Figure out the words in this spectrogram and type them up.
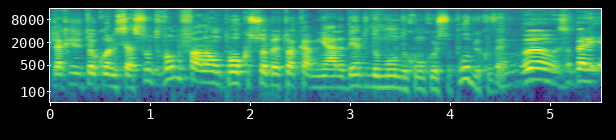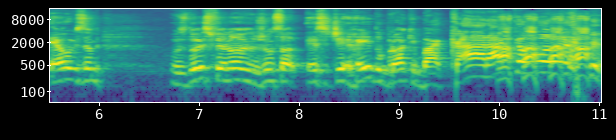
Já que a gente tocou nesse assunto, vamos falar um pouco sobre a tua caminhada dentro do mundo do concurso público, velho? Vamos, peraí, Elvis. Os dois fenômenos juntos, esse rei do Brock Bar. Caraca, moleque!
